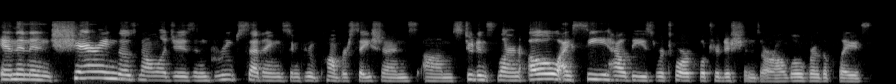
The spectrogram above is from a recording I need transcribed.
And then, in sharing those knowledges in group settings and group conversations, um, students learn, oh, I see how these rhetorical traditions are all over the place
